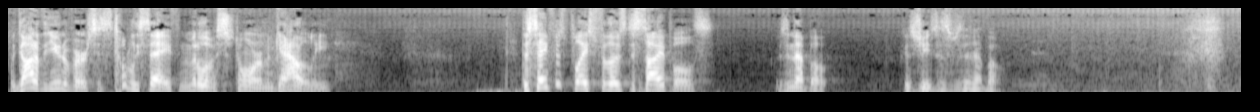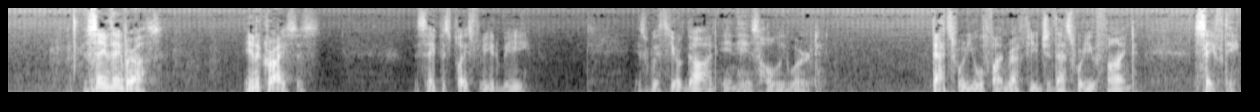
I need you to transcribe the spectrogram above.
The God of the universe is totally safe in the middle of a storm in Galilee. The safest place for those disciples was in that boat because Jesus was in that boat. The same thing for us. In a crisis, the safest place for you to be is with your God in His holy word. That's where you will find refuge. That's where you find safety.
